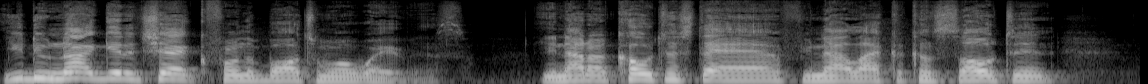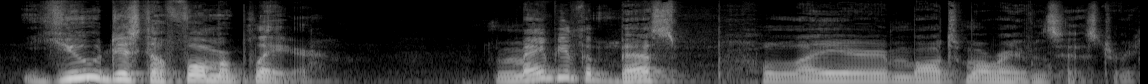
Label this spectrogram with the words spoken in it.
you do not get a check from the Baltimore Ravens. You're not a coaching staff. You're not like a consultant. You just a former player. Maybe the best player in Baltimore Ravens history.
